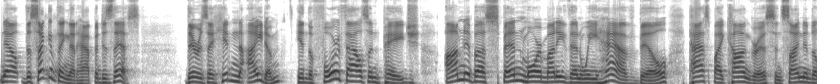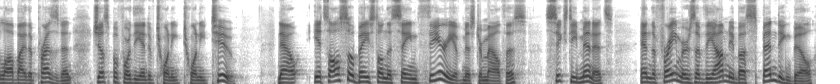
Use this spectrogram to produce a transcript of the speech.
Now, the second thing that happened is this there is a hidden item in the 4,000 page omnibus spend more money than we have bill passed by Congress and signed into law by the president just before the end of 2022. Now, it's also based on the same theory of Mr. Malthus, 60 Minutes, and the framers of the omnibus spending bill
